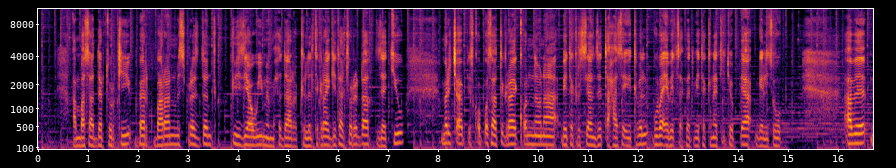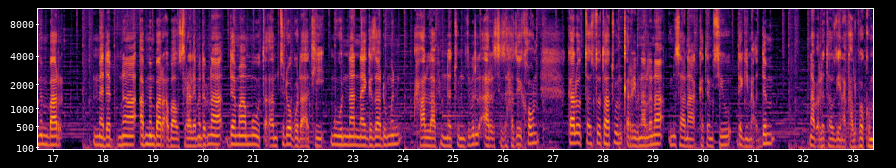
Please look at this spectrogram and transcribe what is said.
ኣምባሳደር ቱርኪ በርክ ባራን ምስ ፕረዚደንት ግዚያዊ ምምሕዳር ክልል ትግራይ ጌታቸው ረዳት ዘትዩ ምርጫ ጲስቆጶሳት ትግራይ ቆኖና ቤተ ክርስትያን ዝጠሓሰ እዩ ክብል ጉባኤ ቤት ፅሕፈት ቤተ ክነት ኢትዮጵያ ገሊፁ ኣብ ምንባር መደብና ኣብ ምንባር ኣብ ኣውስትራልያ መደብና ደማሙ ጠቐምቲዶ ጎዳእቲ ምውናን ናይ ገዛዱምን ሓላፍነቱን ዝብል ኣርእስቲ ዝሓዘ ዩ ክኸውን ካልኦት ተሕዝቶታት እውን ቀሪብና ኣለና ምሳና ከተምስዩ ደጊመ ዕድም ናብ ዕለታዊ ዜና ካልፈኩም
